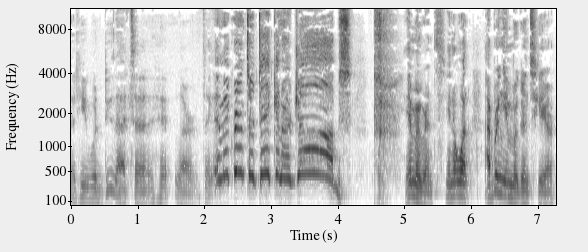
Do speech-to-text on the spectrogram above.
that he would do that to Hitler. It's like, immigrants are taking our jobs. Pfft, immigrants. You know what? I bring immigrants here.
